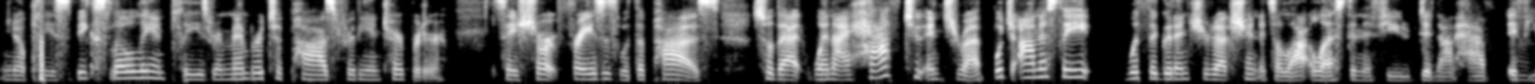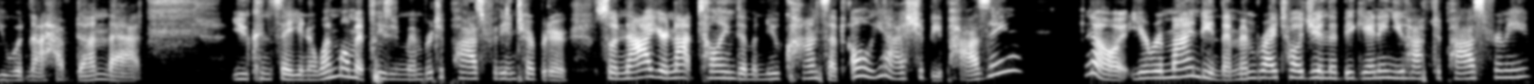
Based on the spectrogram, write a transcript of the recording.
you know, please speak slowly and please remember to pause for the interpreter. Say short phrases with a pause so that when I have to interrupt, which honestly, with a good introduction, it's a lot less than if you did not have, if you would not have done that you can say, you know, one moment, please remember to pause for the interpreter. So now you're not telling them a new concept. Oh, yeah, I should be pausing. No, you're reminding them. Remember, I told you in the beginning you have to pause for me?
